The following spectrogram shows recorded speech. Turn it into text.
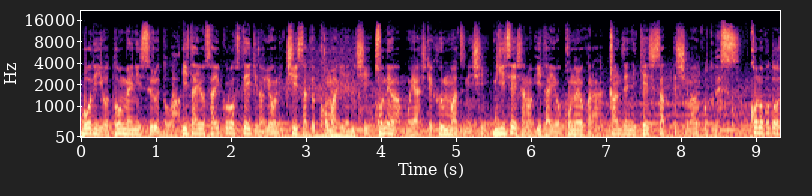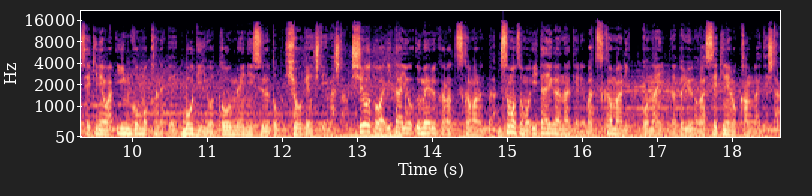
ボディを透明にするとは、遺体をサイコロステーキのように小さく細切れにし、骨は燃やして粉末にし、犠牲者の遺体をこの世から完全に消し去ってしまうことです。このことを関根は隠語も兼ねて、ボディを透明にすると表現していました。素人は遺体を埋めるから捕まるんだ。そもそも遺体がなければ捕まりっこないんだというのが関根の考えでした。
